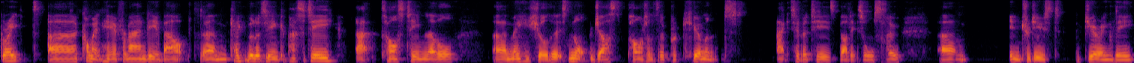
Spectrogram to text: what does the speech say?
Great uh, comment here from Andy about um, capability and capacity at task team level, uh, making sure that it's not just part of the procurement activities, but it's also um, introduced during the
